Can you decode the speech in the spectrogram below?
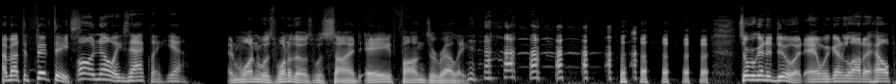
how about the 50s?" Oh, no, exactly. Yeah. And one was one of those was signed A. Fonzarelli. so we're going to do it, and we got a lot of help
